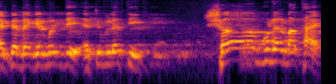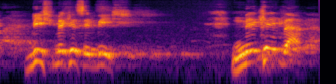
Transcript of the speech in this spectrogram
একটা ব্যাগের মধ্যে এতগুলা তীর, সবগুলার মাথায় বিষ মেখেছে, বিষ। মেখে এইবার।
